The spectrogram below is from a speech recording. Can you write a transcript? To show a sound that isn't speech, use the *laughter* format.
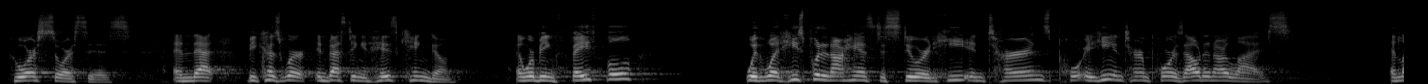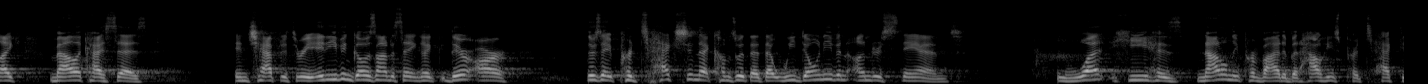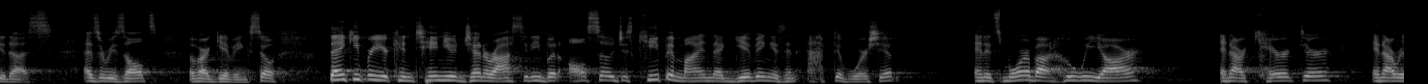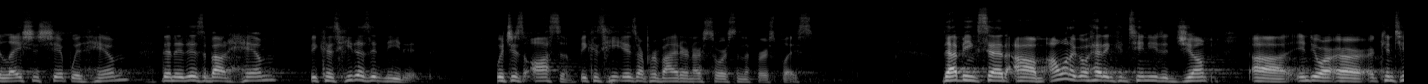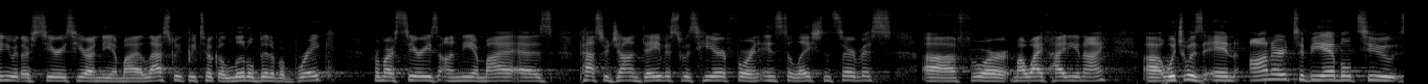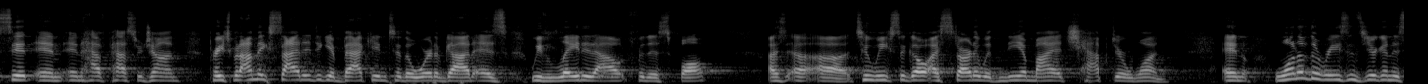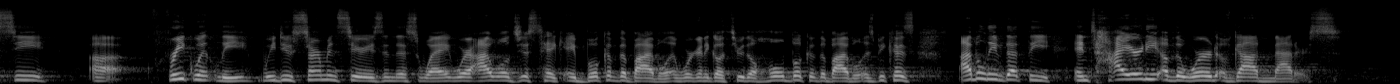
who our source is, and that because we're investing in His kingdom and we're being faithful with what he's put in our hands to steward, he in, turns, pour, he in turn pours out in our lives. And like Malachi says in chapter three, it even goes on to saying, like, there are, there's a protection that comes with that that we don't even understand what he has not only provided, but how he's protected us as a result of our giving. So thank you for your continued generosity, but also just keep in mind that giving is an act of worship and it's more about who we are and our character and our relationship with Him than it is about Him because He doesn't need it, which is awesome because He is our provider and our source in the first place. That being said, um, I want to go ahead and continue to jump uh, into our, our, continue with our series here on Nehemiah. Last week we took a little bit of a break from our series on Nehemiah as Pastor John Davis was here for an installation service uh, for my wife Heidi and I, uh, which was an honor to be able to sit and, and have Pastor John preach. But I'm excited to get back into the Word of God as we've laid it out for this fall. I, uh, uh two weeks ago, I started with Nehemiah chapter 1. And one of the reasons you're going to see uh, frequently we do sermon series in this way where I will just take a book of the Bible and we're going to go through the whole book of the Bible is because I believe that the entirety of the Word of God matters.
